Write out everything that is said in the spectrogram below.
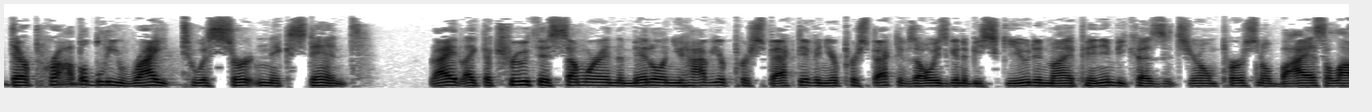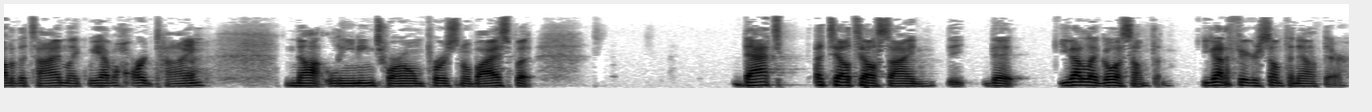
they're probably right to a certain extent, right? Like the truth is somewhere in the middle, and you have your perspective, and your perspective is always going to be skewed, in my opinion, because it's your own personal bias a lot of the time. Like we have a hard time yeah. not leaning to our own personal bias, but that's a telltale sign that, you got to let go of something. You got to figure something out there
